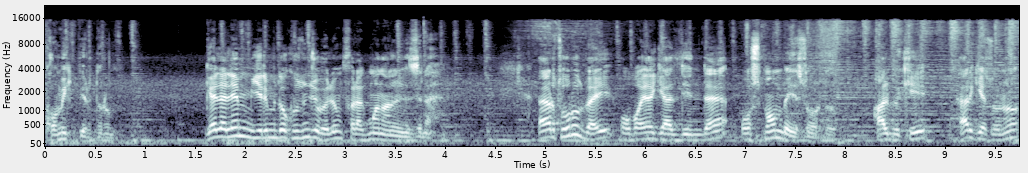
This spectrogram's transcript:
komik bir durum. Gelelim 29. bölüm fragman analizine. Ertuğrul Bey obaya geldiğinde Osman Bey'i sordu. Halbuki herkes onu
